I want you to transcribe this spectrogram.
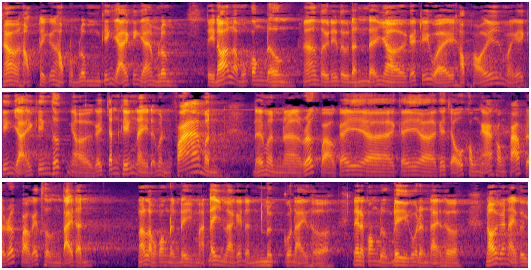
Học thì cứ học lùm lum kiến giải kiến giải lùm lum. Thì đó là một con đường ha, từ đi từ định để nhờ cái trí huệ học hỏi mà cái kiến giải kiến thức nhờ cái chánh kiến này để mình phá mình để mình à, rớt vào cái à, cái à, cái chỗ không ngã không pháp, để rớt vào cái thường tại định. Nó là một con đường đi, mà đây là cái định lực của đại thừa. Đây là con đường đi của định đại thừa. Nói cái này tôi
